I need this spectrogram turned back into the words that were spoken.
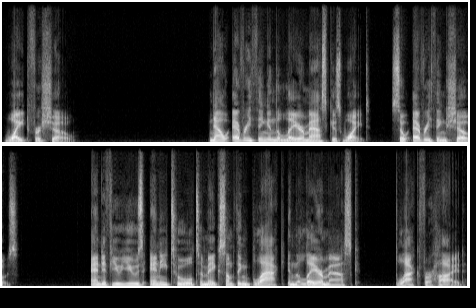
white for show. Now everything in the layer mask is white, so everything shows. And if you use any tool to make something black in the layer mask, black for hide.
